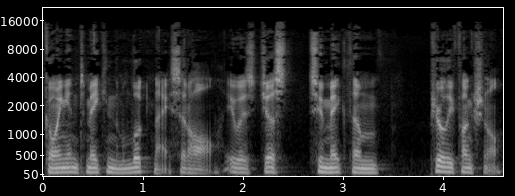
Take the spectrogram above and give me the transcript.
going into making them look nice at all. It was just to make them purely functional.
